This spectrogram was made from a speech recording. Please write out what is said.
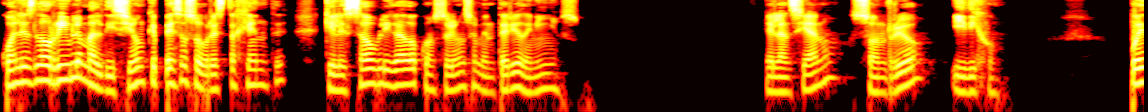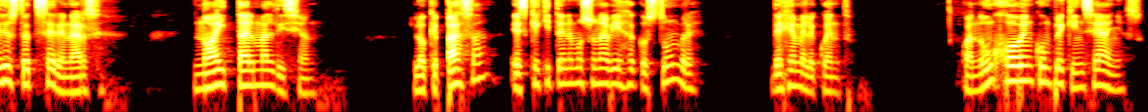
¿Cuál es la horrible maldición que pesa sobre esta gente que les ha obligado a construir un cementerio de niños? El anciano sonrió y dijo, Puede usted serenarse. No hay tal maldición. Lo que pasa es que aquí tenemos una vieja costumbre. Déjeme le cuento. Cuando un joven cumple 15 años,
